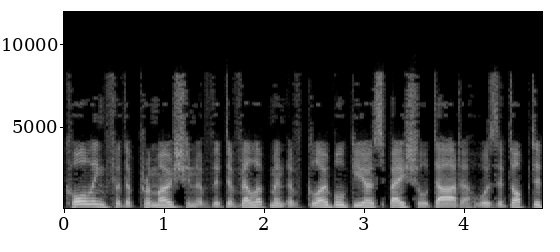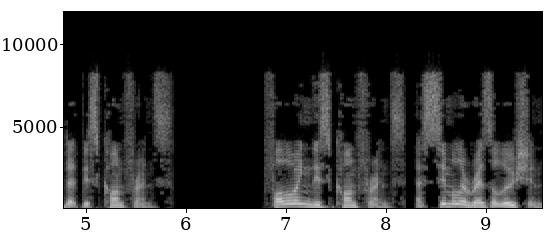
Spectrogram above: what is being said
calling for the promotion of the development of global geospatial data was adopted at this conference. Following this conference, a similar resolution,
